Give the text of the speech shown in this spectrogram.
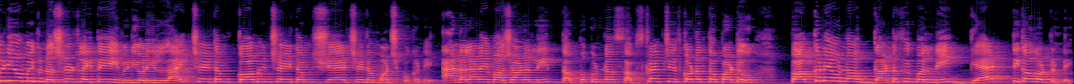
వీడియో మీకు నచ్చినట్లయితే ఈ వీడియోని లైక్ చేయటం కామెంట్ చేయటం షేర్ చేయటం మర్చిపోకండి. అండ్ అలానే మా ఛానల్ని తప్పకుండా సబ్స్క్రైబ్ చేసుకోవడంతో పాటు పక్కనే ఉన్న గంట సింబల్ని గట్టిగా కొట్టండి.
